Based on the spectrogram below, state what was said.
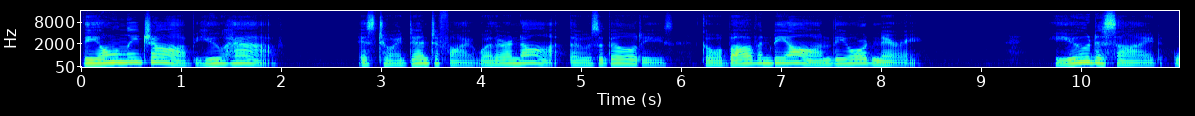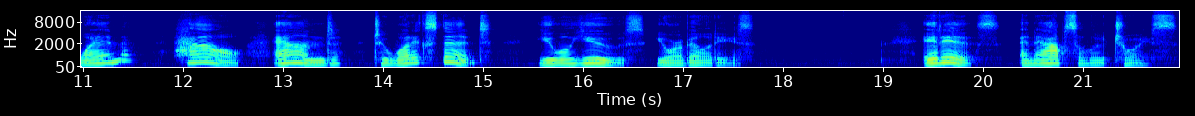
The only job you have is to identify whether or not those abilities go above and beyond the ordinary. You decide when, how, and to what extent you will use your abilities. It is an absolute choice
